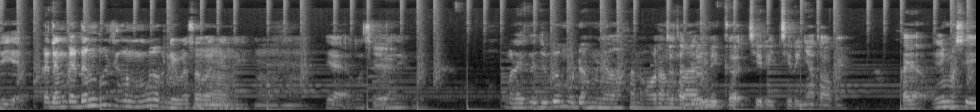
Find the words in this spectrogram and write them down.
Iya kadang-kadang gue juga ngeluh nih masalahnya hmm, nih. hmm, hmm. ya maksudnya nih mereka juga mudah menyalahkan orang itu tadi lain. lebih ke ciri-cirinya atau apa ya? kayak ini masih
